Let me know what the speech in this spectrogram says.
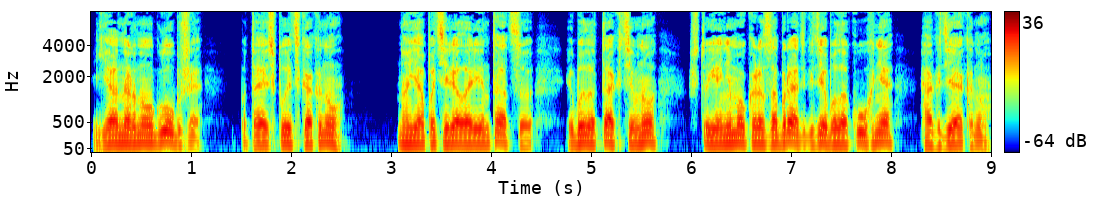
Я нырнул глубже, пытаясь плыть к окну, но я потерял ориентацию, и было так темно, что я не мог разобрать, где была кухня, а где окно.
